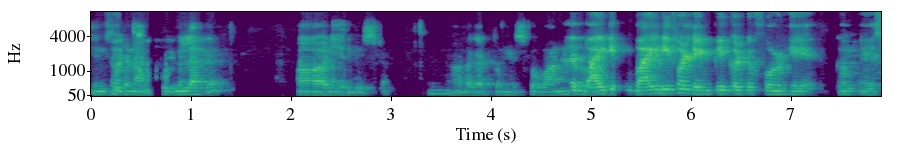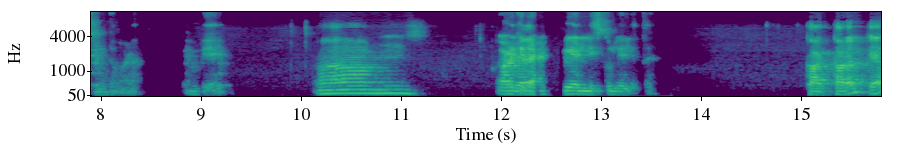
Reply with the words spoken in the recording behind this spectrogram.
इनपुट एंड अच्छा। आउटपुट मिला के और ये दूसरा। और अगर तुम इसको one by by default NP equal to 4 है कम है इसमें तुम्हारा एमपीआई और. रैंडमली इसको ले लेता है। कारण क्या?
